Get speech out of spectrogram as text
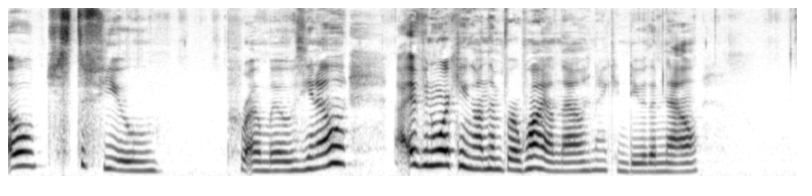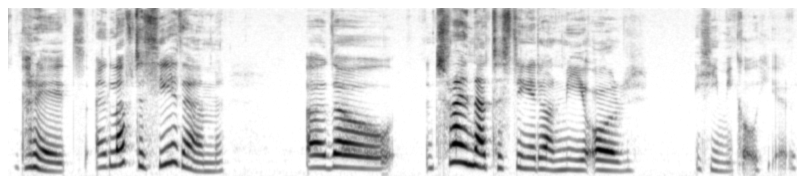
Oh, just a few pro moves, you know? I've been working on them for a while now, and I can do them now. Great. I'd love to see them. Uh, though, try not testing it on me or Himiko here.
